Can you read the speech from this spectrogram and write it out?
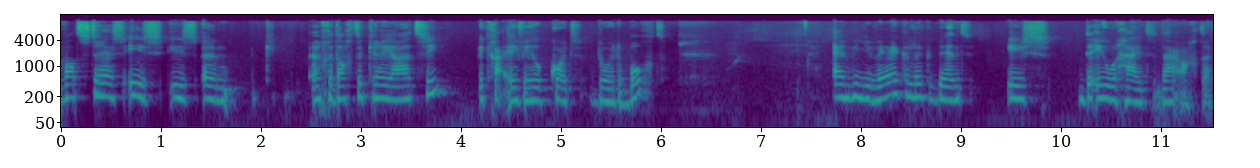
wat stress is, is een, een gedachtencreatie. Ik ga even heel kort door de bocht. En wie je werkelijk bent, is de eeuwigheid daarachter.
